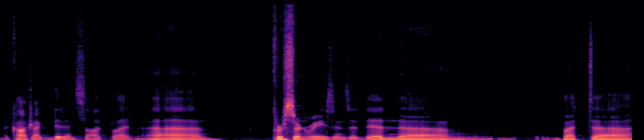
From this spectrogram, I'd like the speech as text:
The contract didn't suck, but uh, for certain reasons it did. Um but uh,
